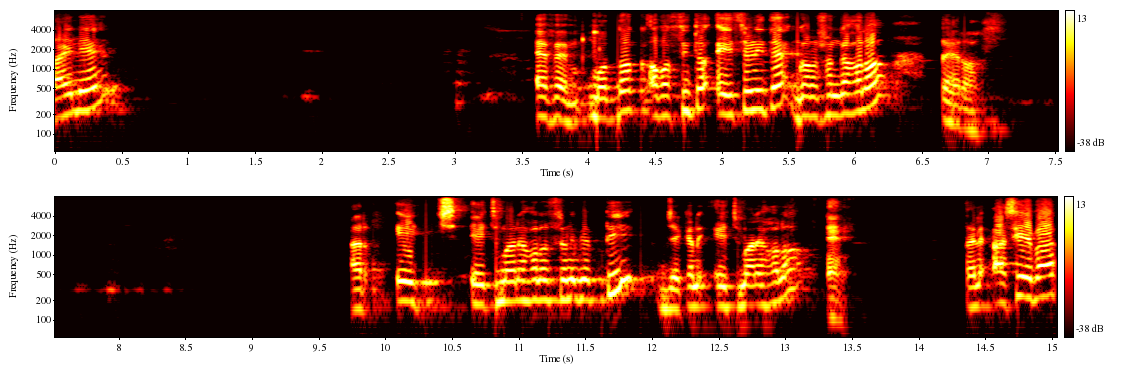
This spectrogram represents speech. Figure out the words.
তাইলে এফ এম মধ্যক অবস্থিত এই শ্রেণীতে গণসংখ্যা হলো তেরো। আর এইচ এইচ মানে হলো শ্রেণি ব্যক্তি, যেখানে এইচ মানে হলো এন তাহলে আসি এবার,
